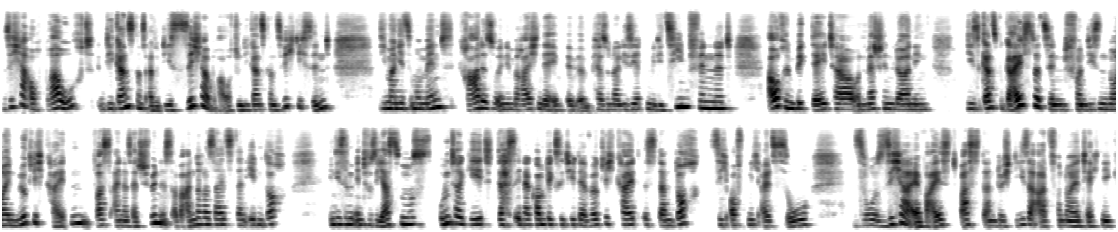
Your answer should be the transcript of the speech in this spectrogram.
sicher auch braucht, die ganz, ganz, also die es sicher braucht und die ganz, ganz wichtig sind, die man jetzt im Moment gerade so in den Bereichen der äh, äh, personalisierten Medizin findet, auch in Big Data und Machine Learning, die ganz begeistert sind von diesen neuen Möglichkeiten, was einerseits schön ist, aber andererseits dann eben doch in diesem Enthusiasmus untergeht, dass in der Komplexität der Wirklichkeit es dann doch sich oft nicht als so, so sicher erweist, was dann durch diese Art von neuer Technik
